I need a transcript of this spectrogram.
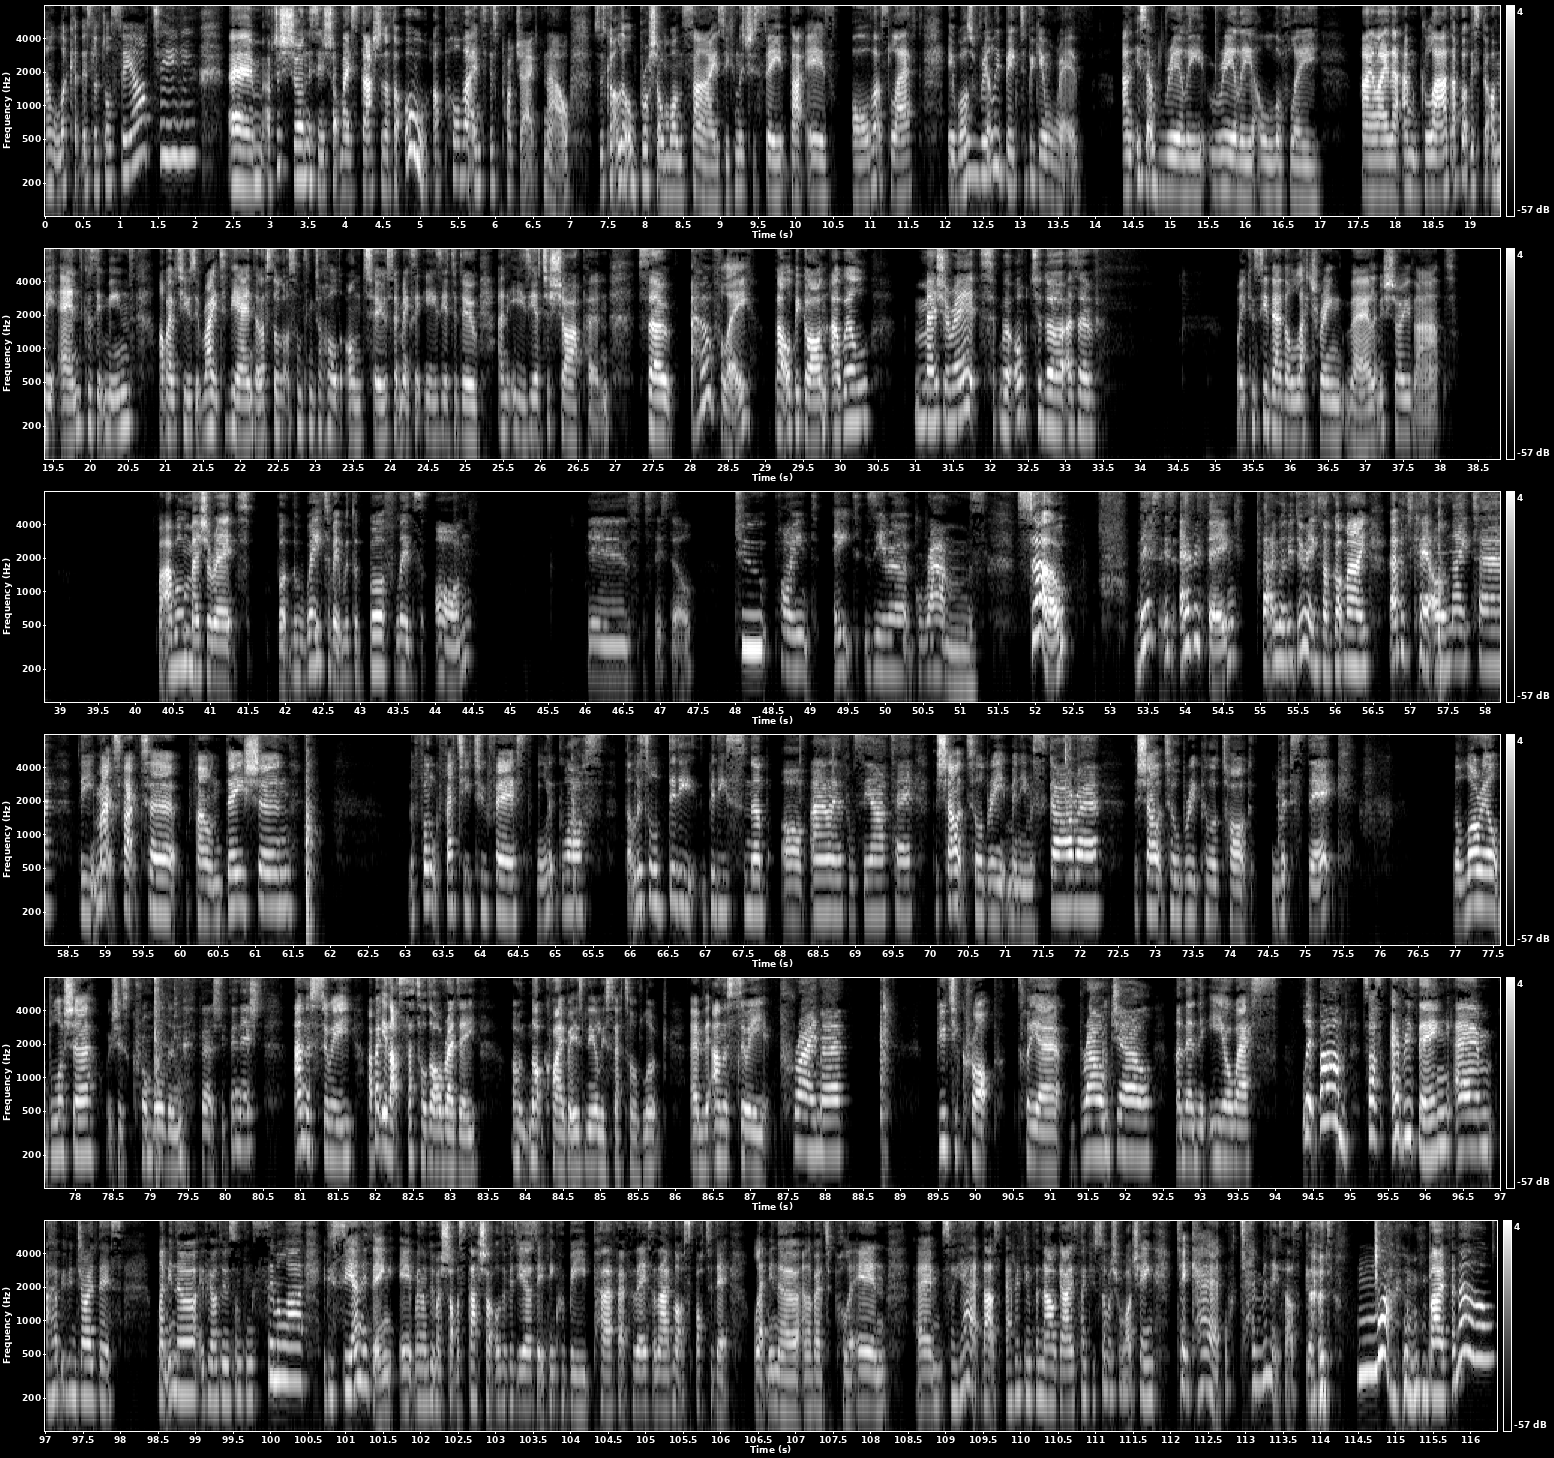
and look at this little Ciate. Um, I've just shown this in Shop My Stash and I thought, oh, I'll pull that into this project now. So it's got a little brush on one side so you can literally see that is all that's left. It was really big to begin with and it's a really, really lovely eyeliner. I'm glad I've got this bit on the end because it means I'll be able to use it right to the end and I've still got something to hold on to so it makes it easier to do and easier to sharpen. So hopefully that'll be gone. I will measure it. We're up to the, as of, well, you can see there the lettering there. Let me show you that. But I will measure it. But the weight of it with the both lids on is, stay still, 2.80 grams. So this is everything that I'm going to be doing. So I've got my Urban Decay All Nighter, the Max Factor foundation, the Funfetti Too Faced lip gloss, that little diddy bitty snub of eyeliner from Ciate, the Charlotte Tilbury mini mascara, the Charlotte Tilbury Pillow Talk lipstick, the L'Oreal blusher, which is crumbled and virtually finished, and the Sui. I bet you that's settled already. Oh, not quite, but it's nearly settled. Look, um, the Anna Sui primer, Beauty Crop Clear Brow Gel, and then the EOS lip balm. So that's everything. Um, I hope you've enjoyed this. Let me know if you're doing something similar. If you see anything it, when I'm doing my Shop My Stash or other videos that you think would be perfect for this and I've not spotted it, let me know and I'll be able to pull it in. Um, so yeah, that's everything for now, guys. Thank you so much for watching. Take care. Oh, 10 minutes, that's good. Bye for now.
